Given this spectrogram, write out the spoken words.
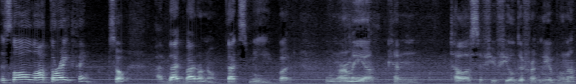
It's all not the right thing. So, uh, that I don't know. That's me. But Armea can tell us if you feel differently, Abouna.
